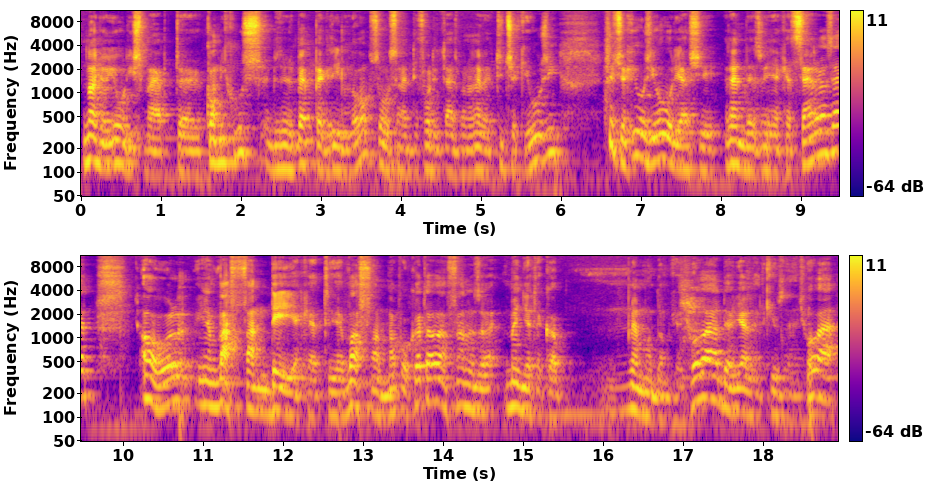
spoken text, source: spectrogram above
nagyon jól ismert komikus, bizonyos Beppe Grillo, szó szerinti fordításban a neve Tücsök Józsi, Tücsök Józsi óriási rendezvényeket szervezett, ahol ilyen waffan déjeket, ilyen waffan napokat, a waffan az a menjetek a, nem mondom ki, hogy hová, de hogy el lehet képzelni, hogy hová,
